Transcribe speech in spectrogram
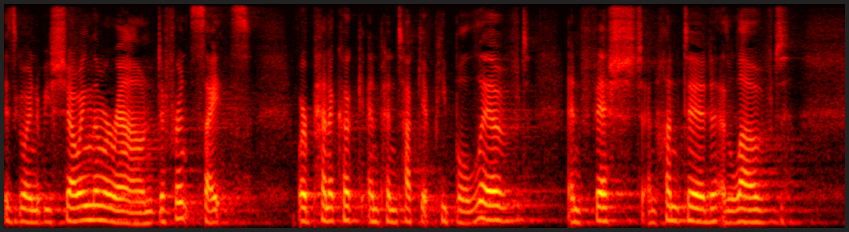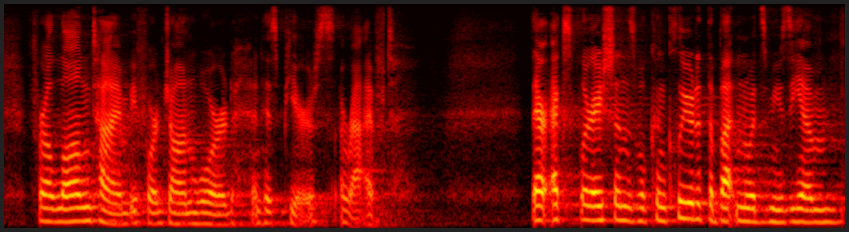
is going to be showing them around different sites where Pennacook and Pentucket people lived and fished and hunted and loved for a long time before John Ward and his peers arrived. Their explorations will conclude at the Buttonwoods Museum,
